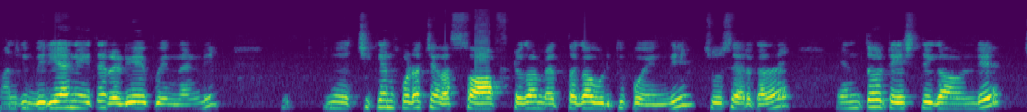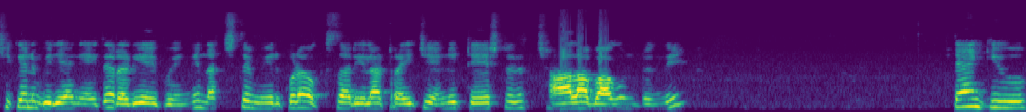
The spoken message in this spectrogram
మనకి బిర్యానీ అయితే రెడీ అయిపోయిందండి. చికెన్ కూడా చాలా సాఫ్ట్గా మెత్తగా ఉడికిపోయింది. చూశారు కదా? ఎంతో టేస్టీగా ఉండే చికెన్ బిర్యానీ అయితే రెడీ అయిపోయింది. నచ్చితే మీరు కూడా ఒకసారి ఇలా ట్రై చేయండి. టేస్ట్ అయితే చాలా బాగుంటుంది. Thank you.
